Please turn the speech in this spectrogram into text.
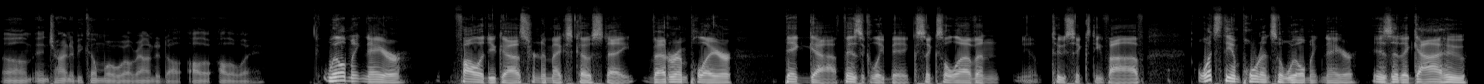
um, and trying to become more well rounded all, all, all the way. Will McNair followed you guys from New Mexico State, veteran player, big guy, physically big, 6'11, you know, 265. What's the importance of Will McNair? Is it a guy who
